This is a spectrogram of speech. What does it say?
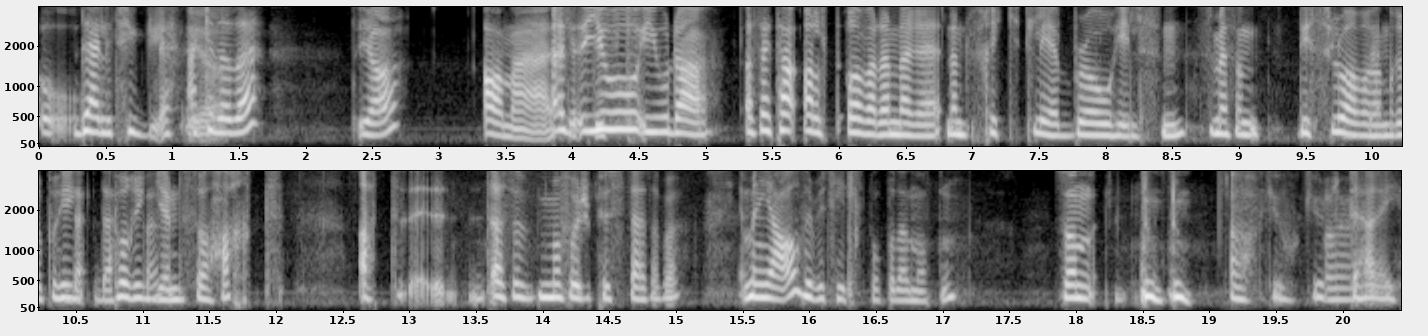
Åh. Det er litt hyggelig. Er ikke det det? ja. Ane er skeptisk. Jo, jo da. Altså, jeg tar alt over den, der, den fryktelige bro-hilsen, som er sånn De slår hverandre på, hygg, på ryggen så hardt at eh, Altså, man får ikke puste etterpå. Men jeg har aldri blitt hilst på på den måten. Sånn dum, dum. Å, gud, gud, ja. det har jeg.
